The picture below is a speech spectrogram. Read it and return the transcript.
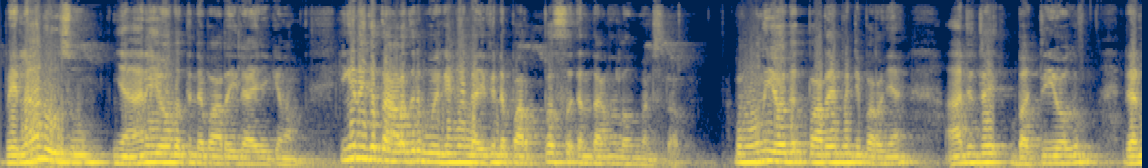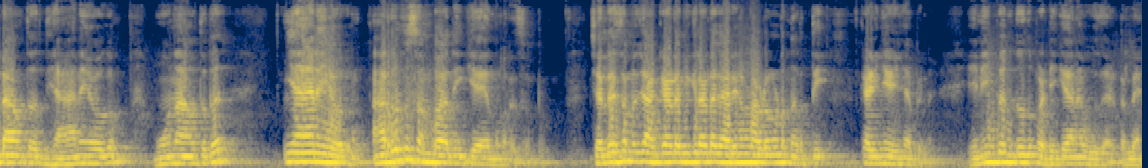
അപ്പം എല്ലാ ദിവസവും ജ്ഞാനയോഗത്തിന്റെ പാതയിലായിരിക്കണം. ഇങ്ങനെയൊക്കെ താളത്തിൽ പോയി കഴിഞ്ഞാൽ ലൈഫിന്റെ പർപ്പസ് എന്താണെന്നുള്ളത് മനസ്സിലാവും. അപ്പോൾ മൂന്ന് യോഗ പാതയെപ്പറ്റി പറഞ്ഞ ആദ്യത്തെ ഭക്തിയോഗം രണ്ടാമത്തത് ധ്യാനയോഗം മൂന്നാമത്തത് ജ്ഞാനയോഗം അറിവ് സമ്പാദിക്കുക എന്ന് പറയുന്ന സംഭവം. ചിലരെ സംബന്ധിച്ച് അക്കാഡമിക്കലായിട്ട് കാര്യങ്ങൾ അവിടെ കൊണ്ട് നിർത്തി കഴിഞ്ഞു കഴിഞ്ഞാൽ പിന്നെ. ഇനിയിപ്പോൾ എന്തോന്ന് പഠിക്കാനാ പുതുതായിട്ടല്ലേ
